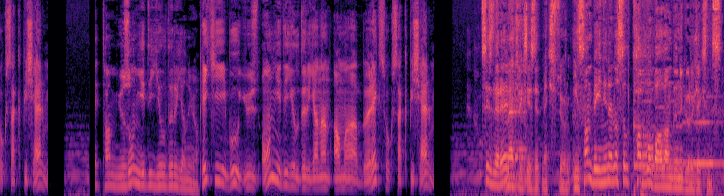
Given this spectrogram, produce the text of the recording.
Soksak pişer mi? Tam 117 yıldır yanıyor. Peki bu 117 yıldır yanan ama börek soksak pişer mi? Sizlere Matrix'i izletmek istiyorum. İnsan beynine nasıl kablo bağlandığını göreceksiniz.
